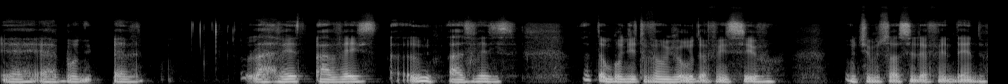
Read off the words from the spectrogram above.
É, é, boni, é às vezes, às vezes, às vezes é tão bonito ver um jogo defensivo, um time só se defendendo.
